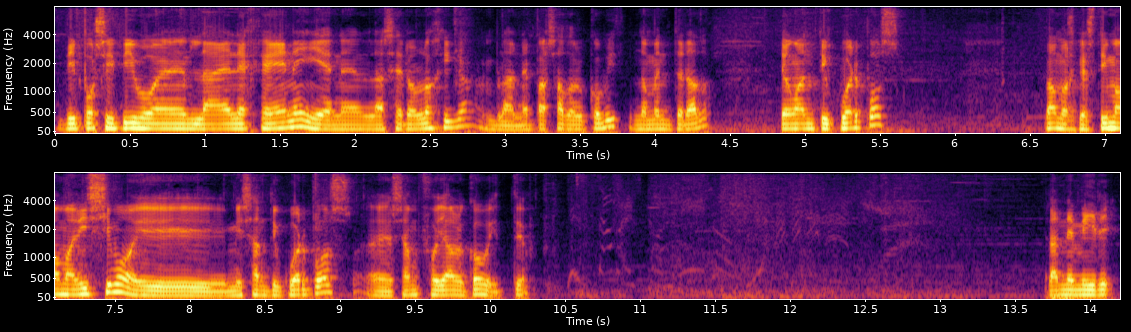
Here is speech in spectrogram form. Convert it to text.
Di positivo en la LGN y en la serológica. En plan, he pasado el COVID, no me he enterado. Tengo anticuerpos. Vamos, que estoy mamadísimo y mis anticuerpos eh, se han follado el COVID, tío. Grande Mir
